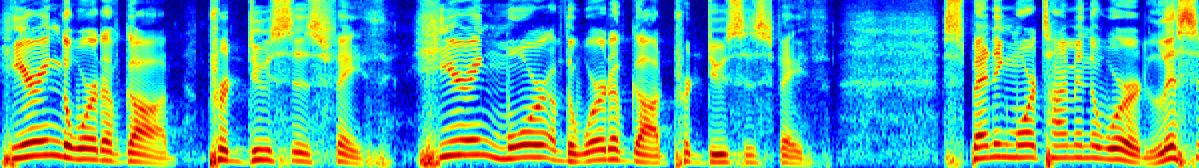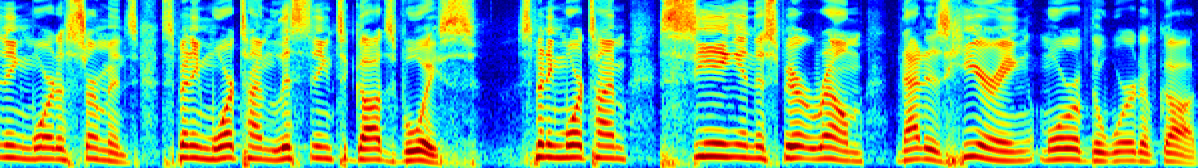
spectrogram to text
Hearing the word of God produces faith. Hearing more of the word of God produces faith. Spending more time in the word, listening more to sermons, spending more time listening to God's voice, spending more time seeing in the spirit realm, that is hearing more of the word of God.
